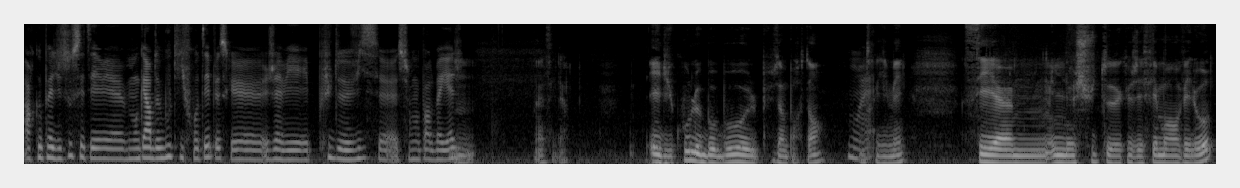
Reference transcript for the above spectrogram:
Alors que pas du tout, c'était euh, mon garde-boue qui frottait parce que j'avais plus de vis euh, sur mon porte-bagages. Mm. Ouais, c'est clair. Et du coup, le bobo le plus important, Ouais. entre guillemets. C'est euh, une chute que j'ai fait moi en vélo.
